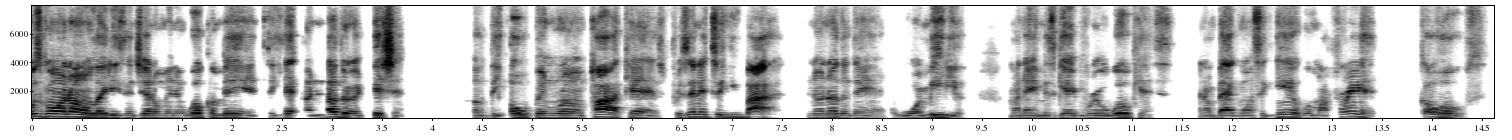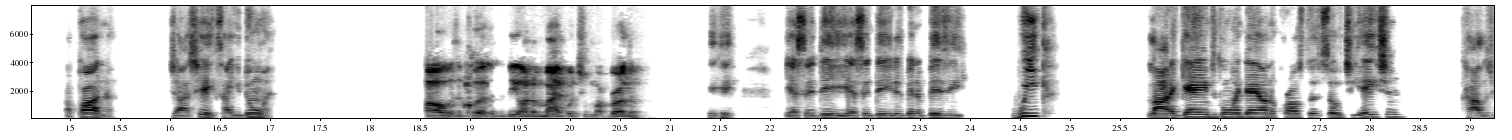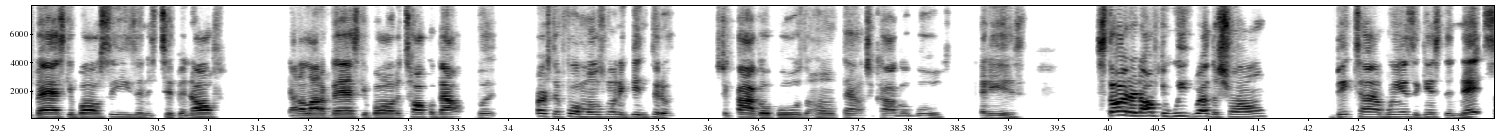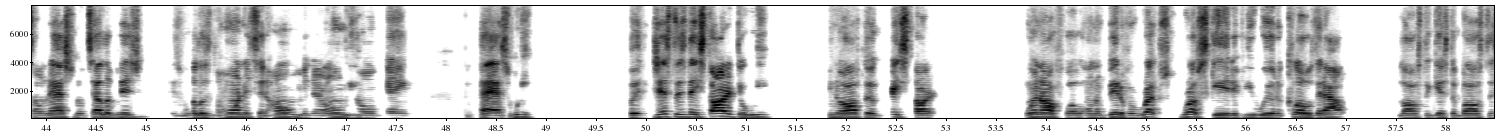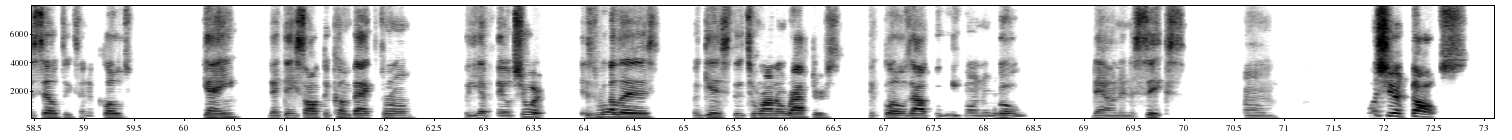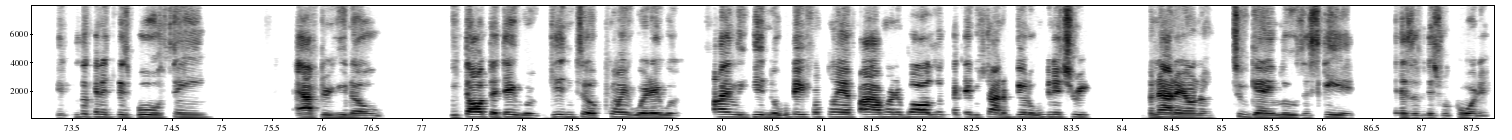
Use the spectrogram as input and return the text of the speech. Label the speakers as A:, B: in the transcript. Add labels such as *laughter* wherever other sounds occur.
A: What's going on, ladies and gentlemen, and welcome in to yet another edition of the Open Run Podcast, presented to you by none other than War Media. My name is Gabriel Wilkins, and I'm back once again with my friend, co-host, my partner, Josh Hicks. How you doing?
B: Always a pleasure to be on the mic with you, my brother. *laughs*
A: yes, indeed. Yes, indeed. It's been a busy week. A lot of games going down across the association. College basketball season is tipping off. Got a lot of basketball to talk about, but first and foremost, want to get into the Chicago Bulls, the hometown Chicago Bulls. That is. Started off the week rather strong. Big time wins against the Nets on national television, as well as the Hornets at home in their only home game the past week. But just as they started the week, you know, off to a great start, went off uh, on a bit of a rough, rough skid, if you will, to close it out lost against the Boston Celtics in a close game that they sought to come back from, but yet fell short, as well as against the Toronto Raptors to close out the week on the road down in the six. Um, what's your thoughts looking at this Bulls team after you know we thought that they were getting to a point where they were finally getting away from playing 500 ball, looked like they was trying to build a winning streak, but now they're on a two game losing skid as of this recording?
